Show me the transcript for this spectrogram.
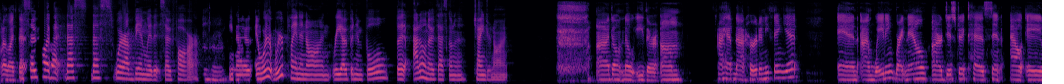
I like that. so far that that's that's where I've been with it so far. Mm-hmm. You know, and we're we're planning on reopening full, but I don't know if that's going to change or not. I don't know either. Um I have not heard anything yet and I'm waiting. Right now our district has sent out a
